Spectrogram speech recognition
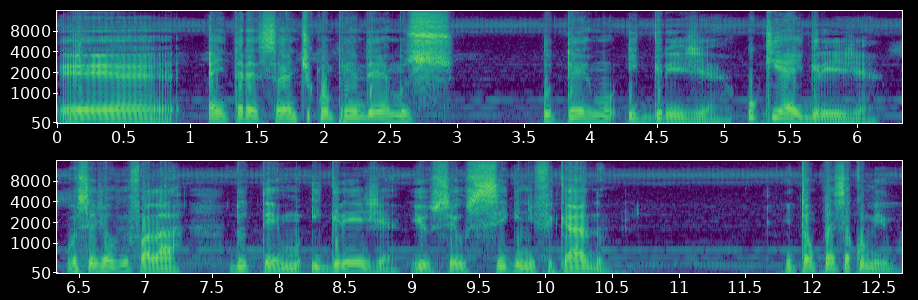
é, é interessante compreendermos o termo igreja. O que é igreja? Você já ouviu falar do termo igreja e o seu significado? Então pensa comigo.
